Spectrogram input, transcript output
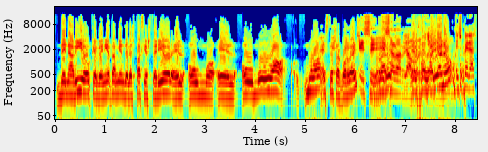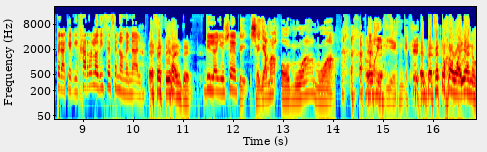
de, navío que venía también del espacio exterior, el, el Oumuamua, ¿este os acordáis? Ese, ese alargado. El hawaiano. Espera, espera, que Guijarro lo dice fenomenal. Efectivamente. Dilo, Josep. se llama Oumuamua. Muy bien. En perfecto hawaiano.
